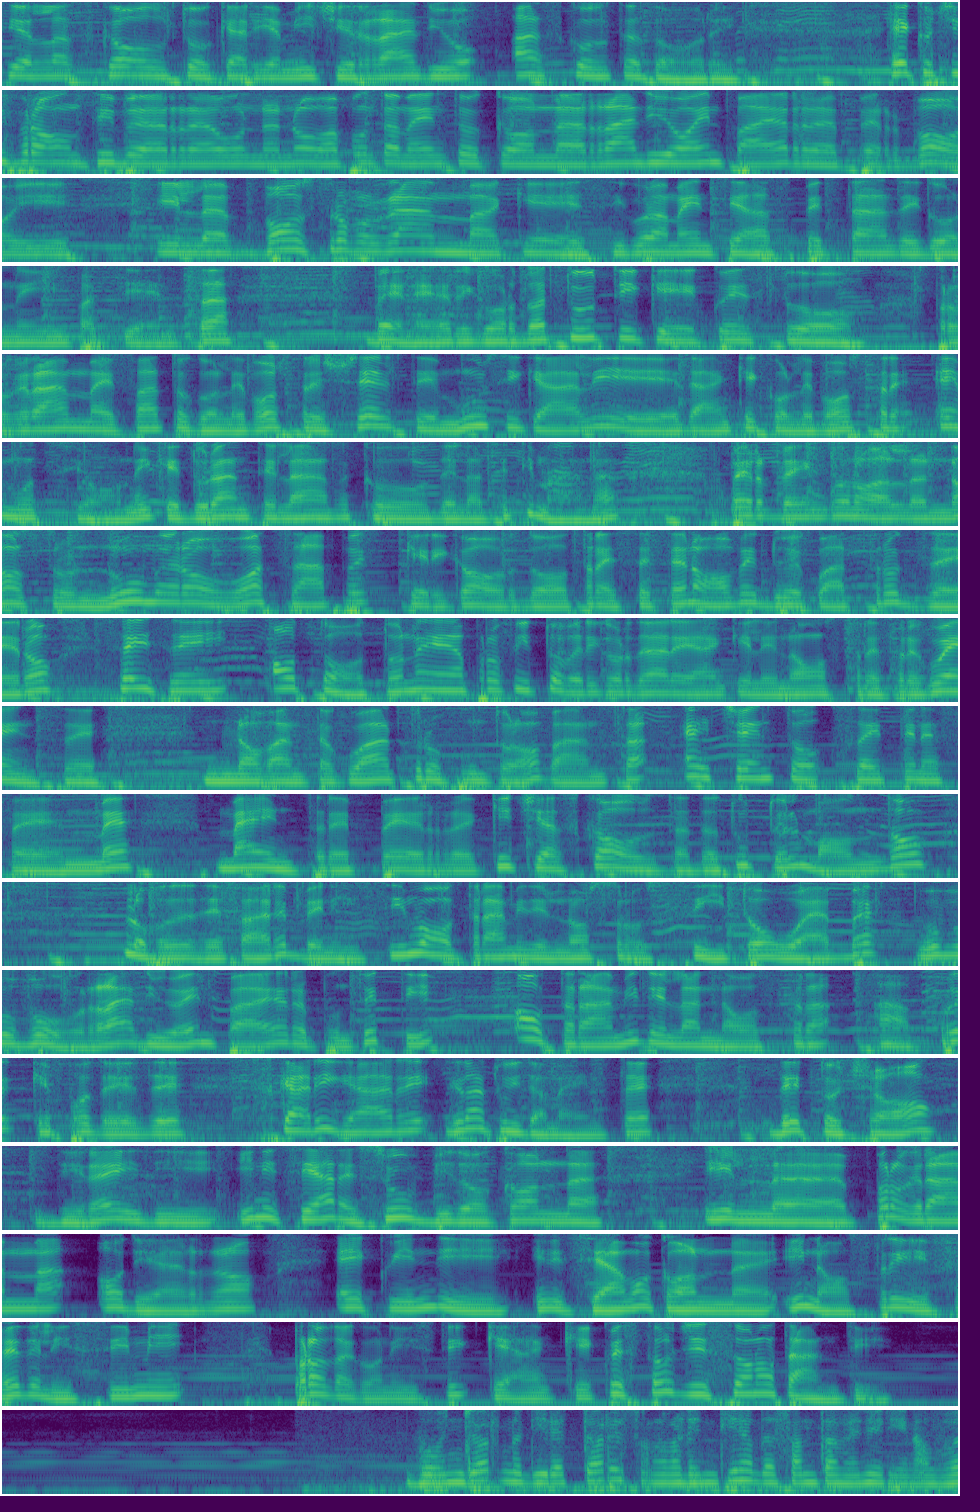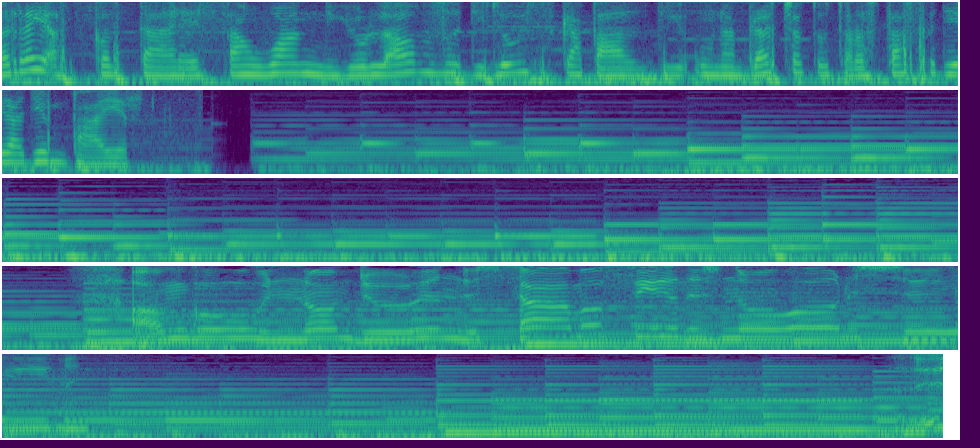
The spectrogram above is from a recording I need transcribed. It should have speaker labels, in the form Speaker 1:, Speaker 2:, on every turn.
Speaker 1: ritrovati all'ascolto, cari amici radio ascoltatori. Eccoci pronti per un nuovo appuntamento con Radio Empire per voi, il vostro programma che sicuramente aspettate con impazienza. Bene, ricordo a tutti che questo programma è fatto con le vostre scelte musicali ed anche con le vostre emozioni che durante l'arco della settimana pervengono al nostro numero WhatsApp che ricordo 379 240 6688. Ne approfitto per ricordare anche le nostre frequenze 94.90 e 107 in FM, mentre per chi ci ascolta da tutto il mondo lo potete fare benissimo tramite il nostro sito web www.radioempire.it o tramite la nostra app che potete scaricare gratuitamente. Detto ciò, direi di iniziare subito con il programma odierno e quindi iniziamo con i nostri fedelissimi protagonisti che anche quest'oggi sono tanti.
Speaker 2: Buongiorno direttore, sono Valentina da Santa Venerina. Vorrei ascoltare Someone You Love di Luis Capaldi. Un abbraccio a tutto lo staff di Radio Empire.
Speaker 3: I'm going on during this time. I feel there's no one to save me.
